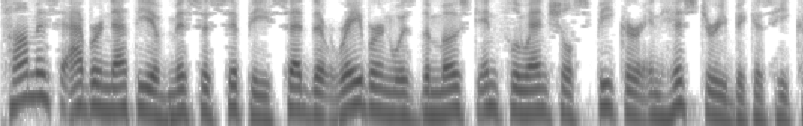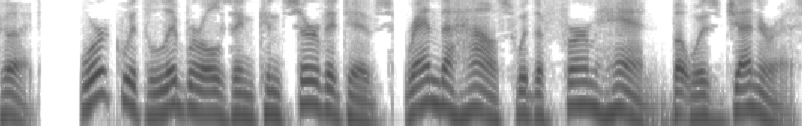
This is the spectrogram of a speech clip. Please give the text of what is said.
Thomas Abernethy of Mississippi said that Rayburn was the most influential speaker in history because he could Work with liberals and conservatives, ran the House with a firm hand but was generous.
